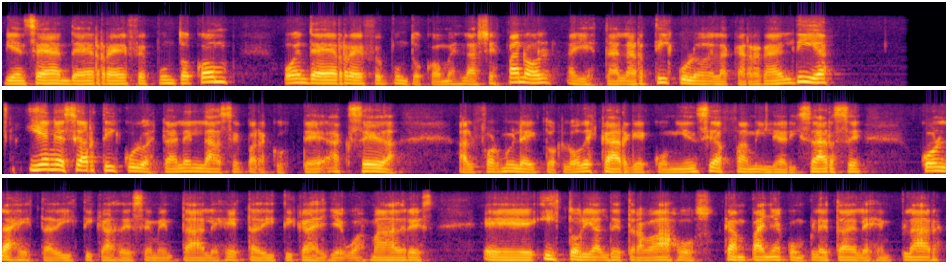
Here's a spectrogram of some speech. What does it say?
bien sea en drf.com o en drf.com slash español. Ahí está el artículo de la carrera del día. Y en ese artículo está el enlace para que usted acceda al Formulator, lo descargue, comience a familiarizarse con las estadísticas de sementales, estadísticas de yeguas madres, eh, historial de trabajos, campaña completa del ejemplar,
